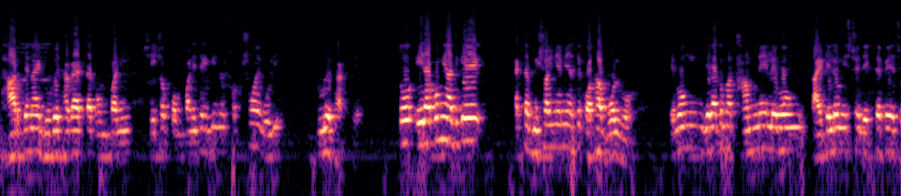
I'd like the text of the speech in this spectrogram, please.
ধার দেনায় ডুবে থাকা একটা কোম্পানি সেই সব কোম্পানি থেকে কিন্তু সবসময় বলি দূরে থাকতে। তো এরকমই আজকে একটা বিষয় নিয়ে আমি আজকে কথা বলব। এবং যেটা তোমরা থামনেল এবং টাইটেলেও নিশ্চয়ই দেখতে পেয়েছ,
